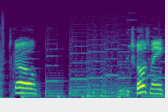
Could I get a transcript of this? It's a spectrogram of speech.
Let's go. Excuse me.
